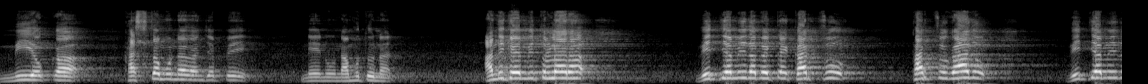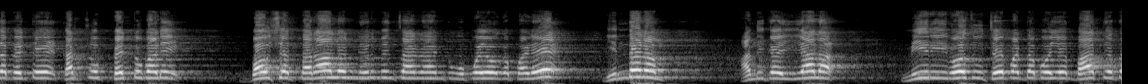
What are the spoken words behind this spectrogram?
మీ యొక్క కష్టం ఉన్నదని చెప్పి నేను నమ్ముతున్నాను. అందుకే మిత్రులారా విద్య మీద పెట్టే ఖర్చు ఖర్చు కాదు. విద్య మీద పెట్టే ఖర్చు పెట్టుబడి భవిష్యత్ తరాలను నిర్మించడానికి ఉపయోగపడే ఇంధనం. అందుకే ఇవాళ మీరు ఈరోజు చేపట్టబోయే బాధ్యత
